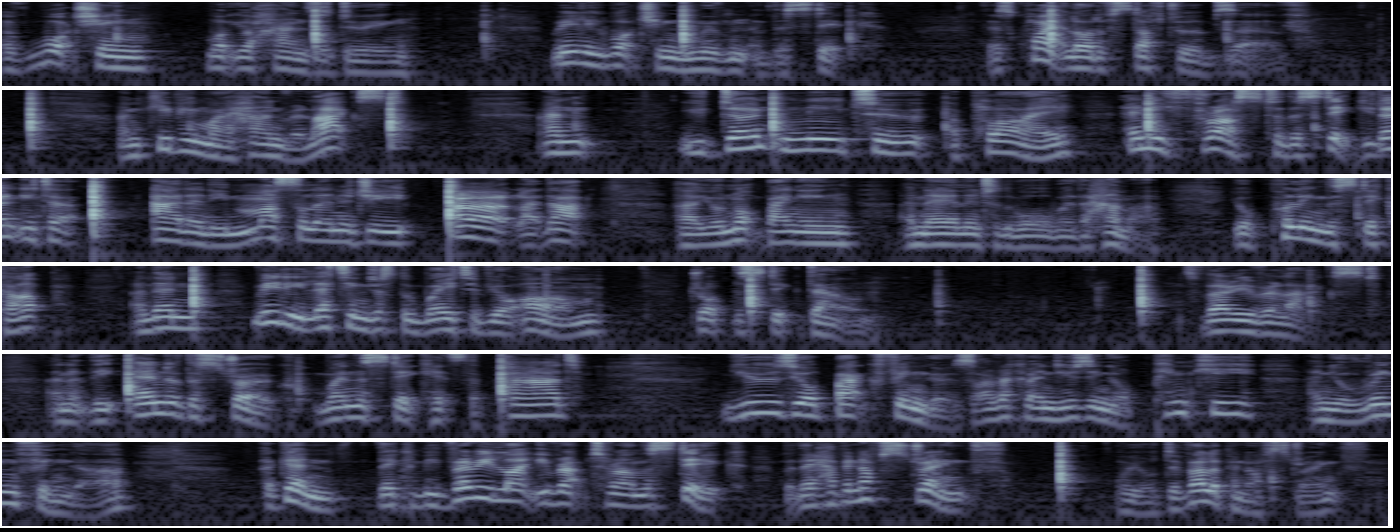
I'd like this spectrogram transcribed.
of watching what your hands are doing, really watching the movement of the stick. There's quite a lot of stuff to observe. I'm keeping my hand relaxed and you don't need to apply any thrust to the stick. You don't need to add any muscle energy uh, like that. Uh, you're not banging a nail into the wall with a hammer. You're pulling the stick up and then really letting just the weight of your arm drop the stick down. It's very relaxed. And at the end of the stroke, when the stick hits the pad, use your back fingers. I recommend using your pinky and your ring finger. Again, they can be very lightly wrapped around the stick, but they have enough strength, or you'll develop enough strength,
